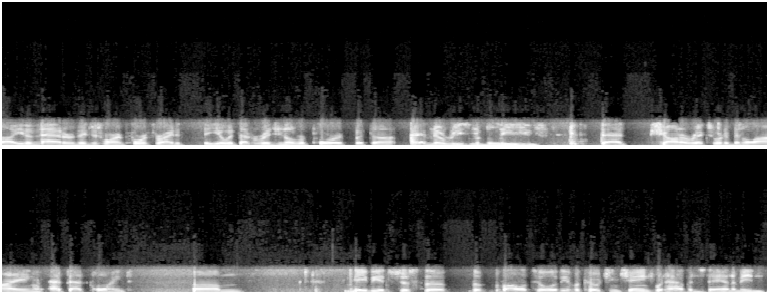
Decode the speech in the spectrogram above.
Uh, either that or they just weren't forthright, you know, with that original report. But uh, I have no reason to believe that Sean or Ricks would have been lying at that point. Um, maybe it's just the, the volatility of a coaching change. What happens, Dan? I mean,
